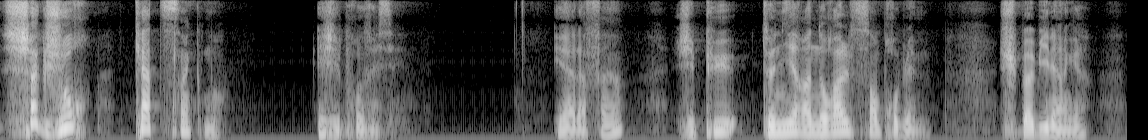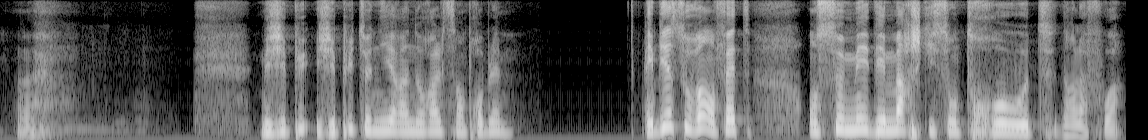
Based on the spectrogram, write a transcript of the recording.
chaque jour, 4-5 mots. Et j'ai progressé. Et à la fin, j'ai pu tenir un oral sans problème. Je ne suis pas bilingue. Hein. Mais j'ai pu tenir un oral sans problème. Et bien souvent, en fait, on se met des marches qui sont trop hautes dans la foi.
